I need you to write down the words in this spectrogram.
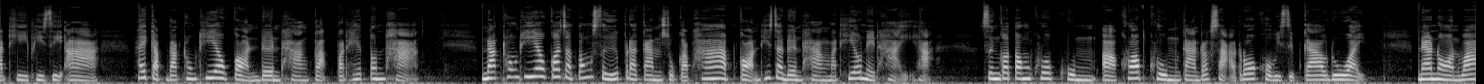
RT-PCR ให้กับนักท่องเที่ยวก่อนเดินทางกลับประเทศต้นทาง นักท่องเที่ยวก็จะต้องซื้อประกันสุขภาพก่อนที่จะเดินทางมาเที่ยวในไทยค่ะ ซึ่งก็ต้องควบคุมครอบคลุมการรักษาโรคโควิด -19 ด้วย แน่นอนว่า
